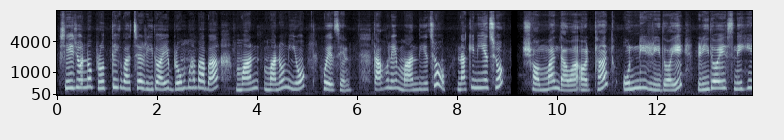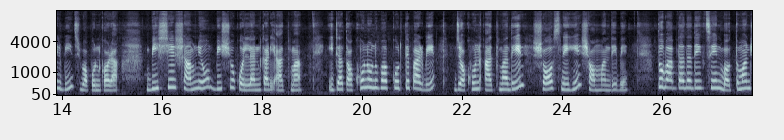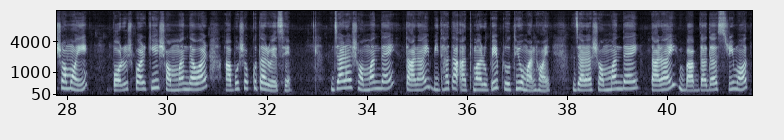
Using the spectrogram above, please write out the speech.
সেই জন্য প্রত্যেক বাচ্চার হৃদয়ে ব্রহ্মা বাবা মান, মাননীয় হয়েছেন। তাহলে মান দিয়েছ নাকি নিয়েছো? সম্মান দেওয়া অর্থাৎ অন্যের হৃদয়ে হৃদয়ে স্নেহের বীজ বপন করা। বিশ্বের সামনেও বিশ্ব কল্যাণকারী আত্মা। এটা তখন অনুভব করতে পারবে যখন আত্মাদের সস্নেহে সম্মান দেবে। তো বাপদাদা দেখছেন, বর্তমান সময়ে পরস্পরকে সম্মান দেওয়ার আবশ্যকতা রয়েছে। যারা সম্মান দেয়, তারাই বিধাতা আত্মারূপে প্রতীয়মান হয়। যারা সম্মান দেয় তারাই বাপদাদা শ্রীমত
